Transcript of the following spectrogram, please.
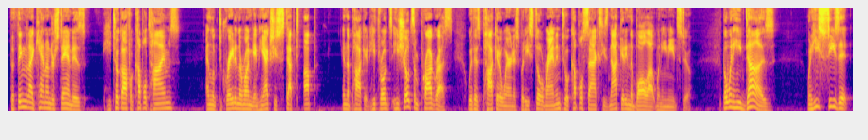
The thing that I can't understand is he took off a couple times and looked great in the run game. He actually stepped up in the pocket. He throwed he showed some progress with his pocket awareness, but he still ran into a couple sacks. He's not getting the ball out when he needs to. But when he does, when he sees it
